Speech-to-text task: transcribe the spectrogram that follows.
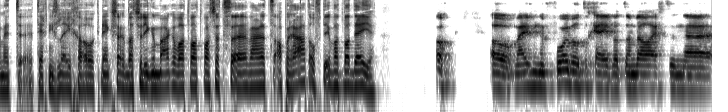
met technisch Lego, Knex, dat soort dingen maken. Wat, wat was het, waar het apparaat of wat, wat deed je? Oh, Oh, om even een voorbeeld te geven wat dan wel echt een, uh,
